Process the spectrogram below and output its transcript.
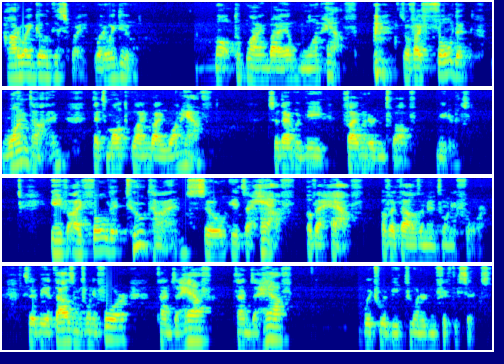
How do I go this way? What do I do? Multiplying by a one half. so if I fold it one time, that's multiplying by one half. So that would be 512 meters if I fold it two times, so it's a half of a half of 1,024. So it'd be 1,024 times a half times a half, which would be 256.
